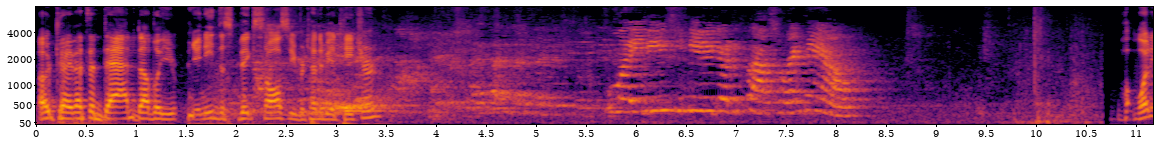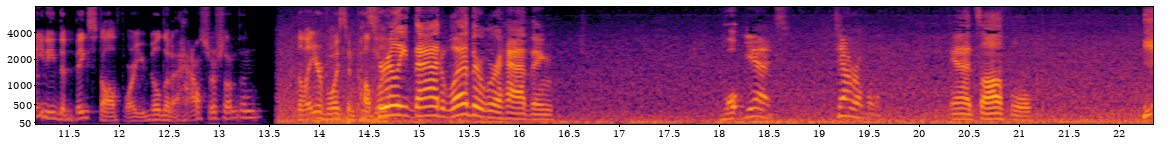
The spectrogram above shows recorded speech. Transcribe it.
okay, that's a dad W. You need this big stall so you pretend to be a teacher? Ladies, you need to go to class right now. Wh- What do you need the big stall for? You building a house or something? To let your voice in public? It's really bad weather we're having. Wha- Yeah, it's terrible. Yeah, it's awful. Yo,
